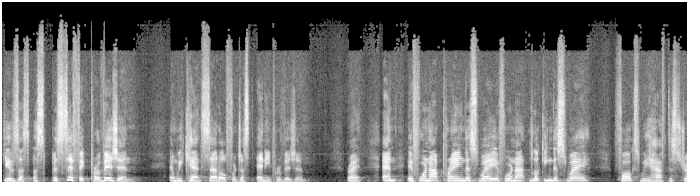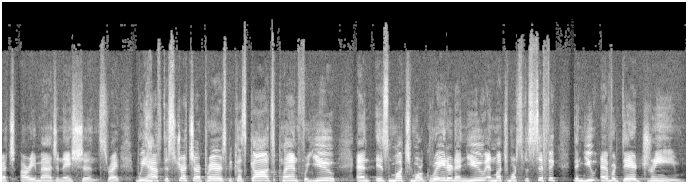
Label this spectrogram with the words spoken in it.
gives us a specific provision and we can't settle for just any provision, right? And if we're not praying this way, if we're not looking this way, folks, we have to stretch our imaginations, right? We have to stretch our prayers because God's plan for you and is much more greater than you and much more specific than you ever dared dream.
